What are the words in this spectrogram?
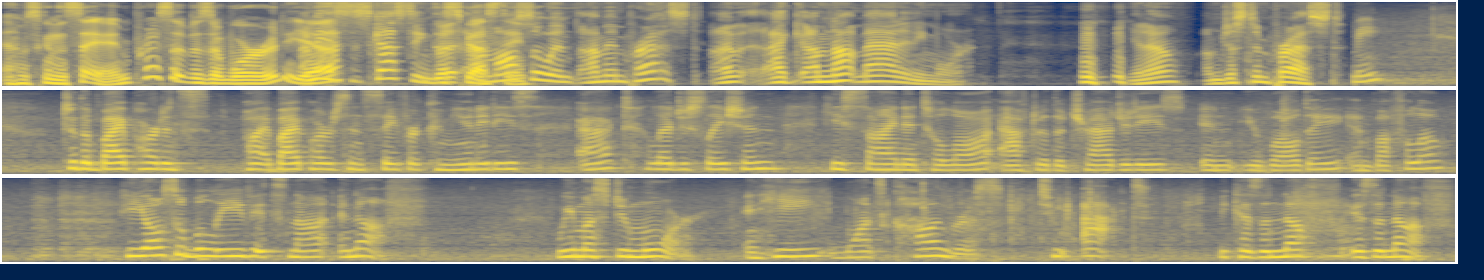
I was going to say impressive is a word. I Yeah. mean, it's disgusting, but Disgusting. I'm also in, I'm impressed. I'm I, I'm not mad anymore. you know, I'm just impressed. me to the bipartisan, bi- bipartisan Safer Communities Act legislation he signed into law after the tragedies in Uvalde and Buffalo. He also believed it's not enough. We must do more, and he wants Congress to act because enough is enough.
